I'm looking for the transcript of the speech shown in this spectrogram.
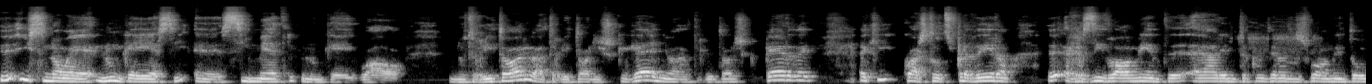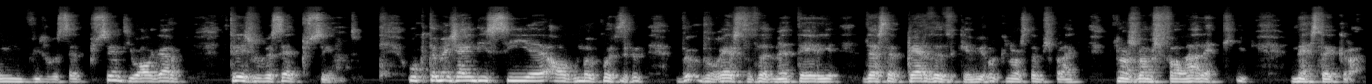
Isso não é, nunca é, é simétrico, nunca é igual no território, há territórios que ganham, há territórios que perdem, aqui quase todos perderam, eh, residualmente a área metropolitana de Lisboa aumentou 1,7% e o Algarve 3,7%, o que também já indicia alguma coisa do, do, resto da matéria desta perda de cabelo que nós estamos para aqui, que nós vamos falar aqui nesta crónica.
